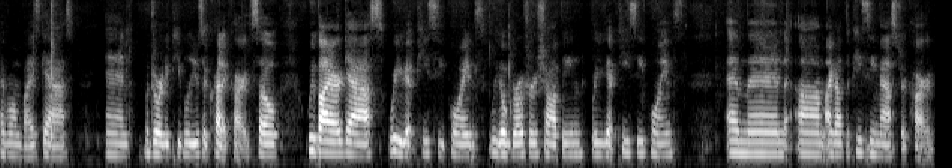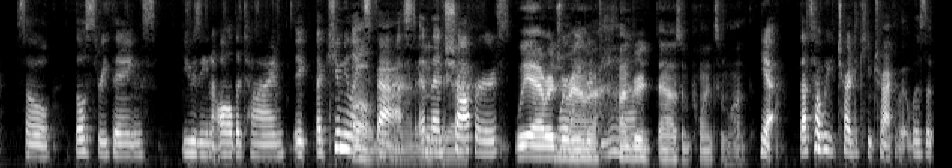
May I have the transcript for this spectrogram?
everyone buys gas, and majority of people use a credit card. So we buy our gas where you get PC points. We go grocery shopping where you get PC points, and then um, I got the PC Mastercard. So those three things using all the time it accumulates Oh, fast, man, and it- then yeah. shoppers We average Where we around redeem a hundred thousand points a month. Yeah, that's how we tried to keep track of it. Was it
